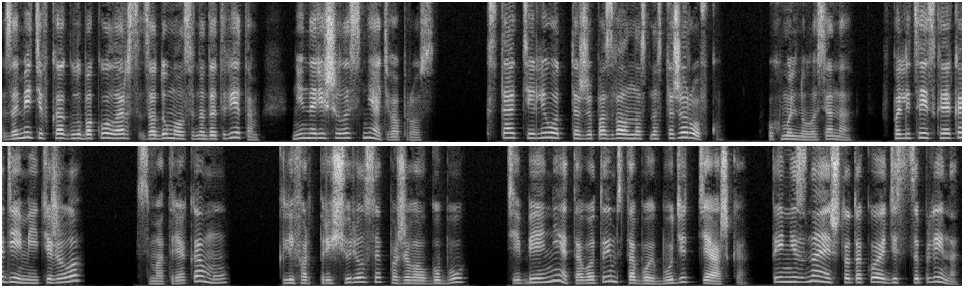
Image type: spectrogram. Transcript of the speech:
Заметив, как глубоко Ларс задумался над ответом, Нина решила снять вопрос. «Кстати, Леотта же позвал нас на стажировку», — ухмыльнулась она. «В полицейской академии тяжело?» «Смотря кому». Клиффорд прищурился, пожевал губу. «Тебе нет, а вот им с тобой будет тяжко. Ты не знаешь, что такое дисциплина.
